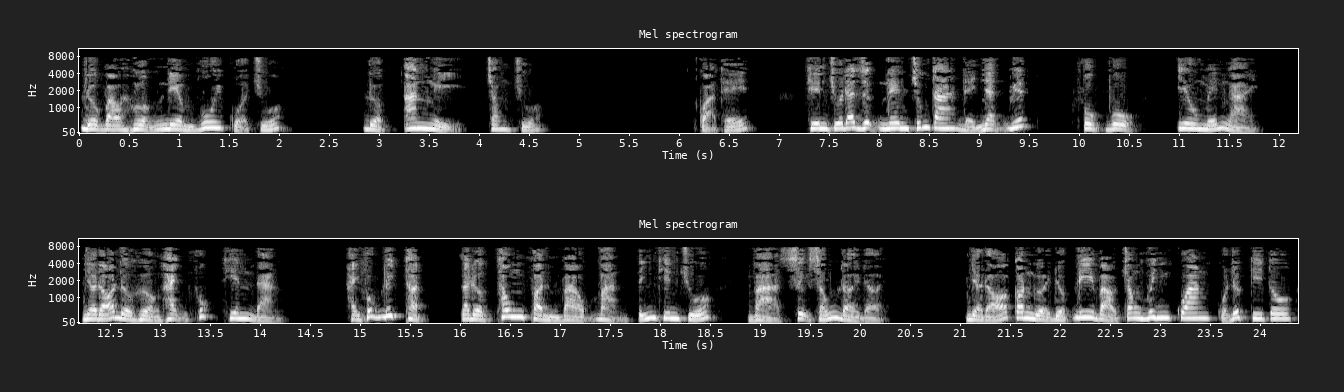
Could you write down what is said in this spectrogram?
được vào hưởng niềm vui của Chúa, được an nghỉ trong Chúa. Quả thế, Thiên Chúa đã dựng nên chúng ta để nhận biết, phục vụ, yêu mến Ngài, nhờ đó được hưởng hạnh phúc thiên đàng. Hạnh phúc đích thật là được thông phần vào bản tính Thiên Chúa và sự sống đời đời. Nhờ đó con người được đi vào trong vinh quang của Đức Kitô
